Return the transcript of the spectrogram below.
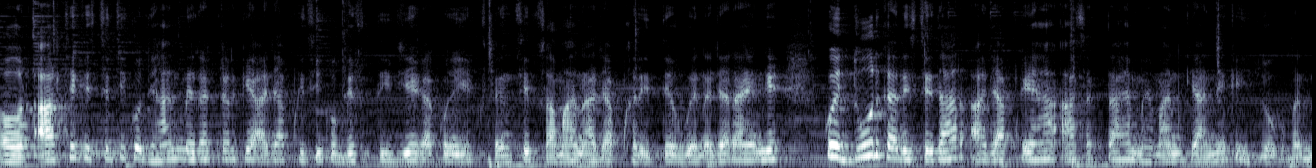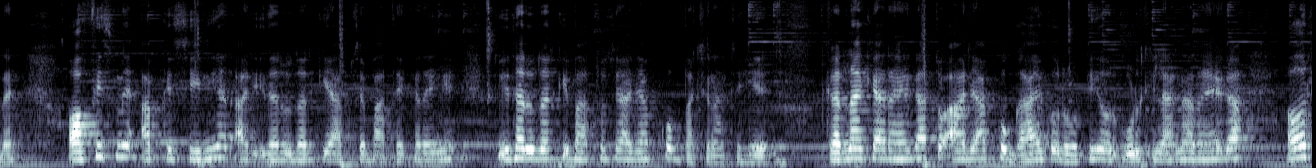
और आर्थिक स्थिति को ध्यान में रख करके आज आप किसी को गिफ्ट दीजिएगा, कोई एक्सपेंसिव सामान आज आप खरीदते हुए नज़र आएँगे, कोई दूर का रिश्तेदार आज आपके यहाँ आ सकता है मेहमान के आने के योग बन रहे ऑफ़िस में आपके सीनियर आज इधर उधर की आपसे बातें करेंगे तो इधर उधर की बातों से आज आपको बचना चाहिए। करना क्या रहेगा? तो आज आपको गाय को रोटी और गुड़ खिलाना रहेगा और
